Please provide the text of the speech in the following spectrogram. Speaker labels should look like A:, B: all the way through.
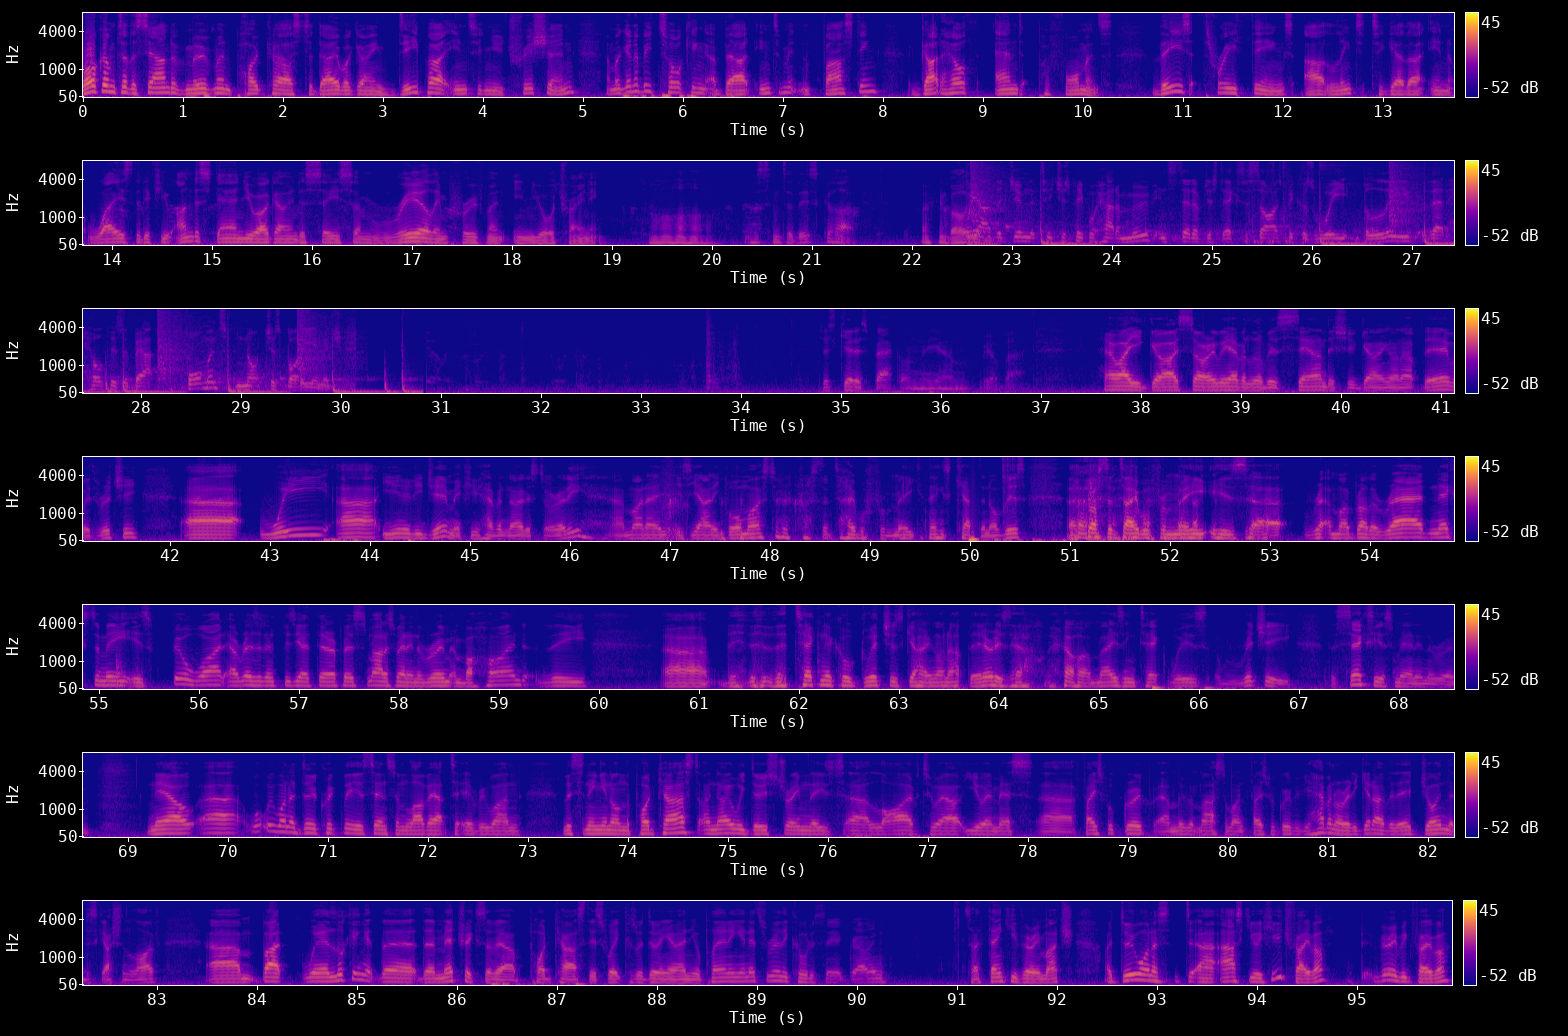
A: Welcome to the Sound of Movement podcast. Today we're going deeper into nutrition and we're going to be talking about intermittent fasting, gut health, and performance. These three things are linked together in ways that, if you understand, you are going to see some real improvement in your training. Oh, listen to this guy. Fucking
B: We are the gym that teaches people how to move instead of just exercise because we believe that health is about performance, not just body image.
C: Just get us back on the. Um,
D: We are back.
C: how are you guys? Sorry, we have a little bit of sound issue going on up there with Richie. Uh, we are Unity Gym, if you haven't noticed already. Uh, my name is Yanni Burmeister. Across the table from me, thanks, Captain Obvious. Across the table from me is uh, Ra- my brother Rad. Next to me is Phil White, our resident physiotherapist, smartest man in the room, and behind the uh, the, the, the technical glitches going on up there is our, our amazing tech whiz, Richie, the sexiest man in the room. Now, uh, what we want to do quickly is send some love out to everyone listening in on the podcast. I know we do stream these uh, live to our UMS uh, Facebook group, our Movement Mastermind Facebook group. If you haven't already, get over there, join the discussion live. Um, but we're looking at the, the metrics of our podcast this week because we're doing our annual planning, and it's really cool to see it growing. So thank you very much. I do want to uh, ask you a huge favour, very big favour.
